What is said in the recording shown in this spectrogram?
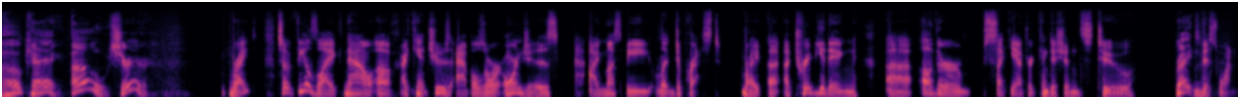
Okay. Oh, sure. Right? So it feels like now, oh, I can't choose apples or oranges. I must be like, depressed, right? Uh, attributing uh, other psychiatric conditions to Right. this one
